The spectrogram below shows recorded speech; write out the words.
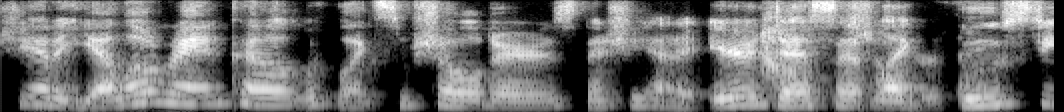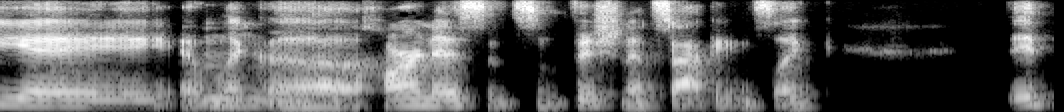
She had a yellow raincoat with like some shoulders. Then she had an iridescent oh, like thing. bustier and mm-hmm. like a harness and some fishnet stockings. Like it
